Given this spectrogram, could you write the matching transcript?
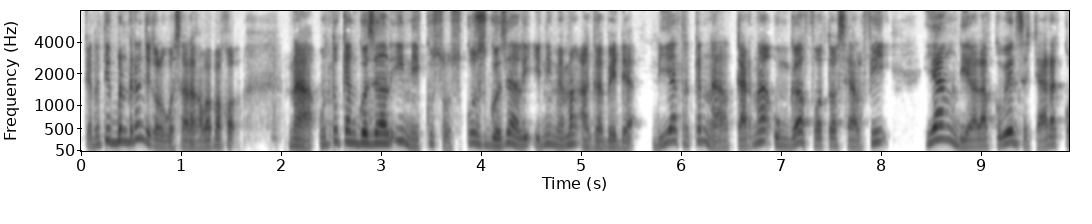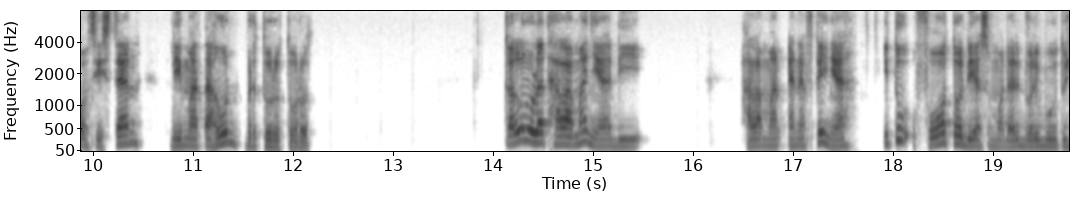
Nanti beneran aja kalau gue salah, nggak apa-apa kok. Nah, untuk yang Gozali ini khusus, khusus Gozali ini memang agak beda. Dia terkenal karena unggah foto selfie yang dia lakuin secara konsisten 5 tahun berturut-turut kalau lu lihat halamannya di halaman NFT-nya, itu foto dia semua dari 2017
